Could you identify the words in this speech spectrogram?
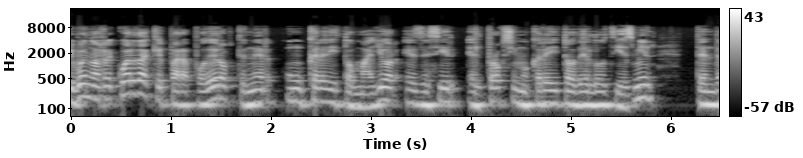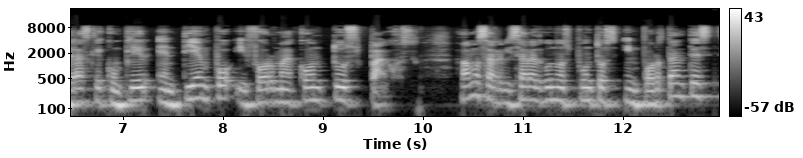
Y bueno, recuerda que para poder obtener un crédito mayor, es decir, el próximo crédito de los 10 mil, tendrás que cumplir en tiempo y forma con tus pagos. Vamos a revisar algunos puntos importantes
